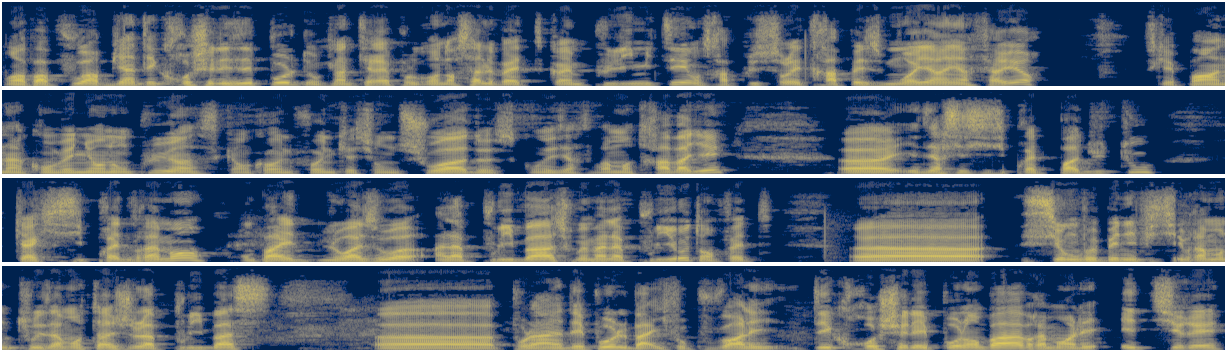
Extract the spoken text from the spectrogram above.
on va pas pouvoir bien décrocher les épaules, donc l'intérêt pour le grand dorsal va être quand même plus limité. On sera plus sur les trapèzes moyens et inférieurs, ce qui n'est pas un inconvénient non plus. Hein, c'est encore une fois une question de choix de ce qu'on désire vraiment travailler. Euh, il exercices qui s'y prêtent pas du tout, qui s'y prêtent vraiment. On parlait de l'oiseau à la poulie basse ou même à la poulie haute. En fait, euh, si on veut bénéficier vraiment de tous les avantages de la poulie basse euh, pour l'arrière d'épaule, bah, il faut pouvoir aller décrocher l'épaule en bas, vraiment aller étirer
